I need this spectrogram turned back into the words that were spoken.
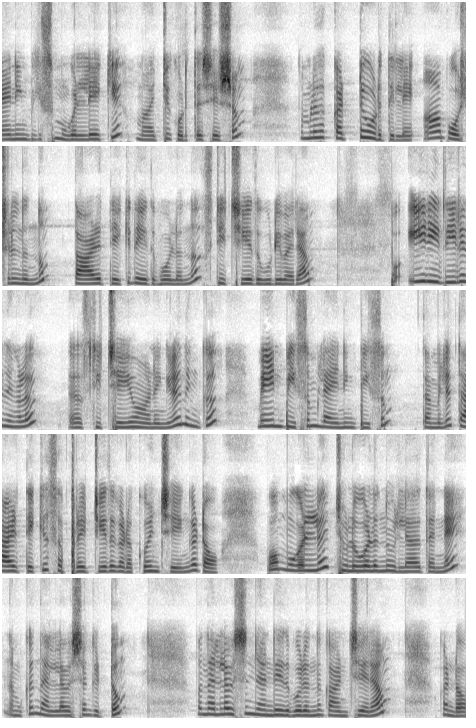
ലൈനിങ് പീസ് മുകളിലേക്ക് മാറ്റി കൊടുത്ത ശേഷം നമ്മൾ കട്ട് കൊടുത്തില്ലേ? ആ പോർഷനിൽ നിന്നും താഴത്തേക്ക് ഇതേപോലെ ഒന്ന് സ്റ്റിച്ച് ചെയ്ത് കൂടി വരാം. അപ്പോൾ ഈ രീതിയിൽ നിങ്ങൾ സ്റ്റിച്ച് ചെയ്യുവാണെങ്കിൽ നിങ്ങൾക്ക് മെയിൻ പീസും ലൈനിങ് പീസും തമ്മിൽ താഴത്തേക്ക് സെപ്പറേറ്റ് ചെയ്ത് കിടക്കുകയും ചെയ്യും കേട്ടോ. അപ്പോൾ മുകളിൽ ചുളുകളൊന്നും ഇല്ലാതെ തന്നെ നമുക്ക് നല്ല വശം കിട്ടും. അപ്പോൾ നല്ല വശം ഞാൻ ഇതുപോലെ ഒന്ന് കാണിച്ചു തരാം. കണ്ടോ?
